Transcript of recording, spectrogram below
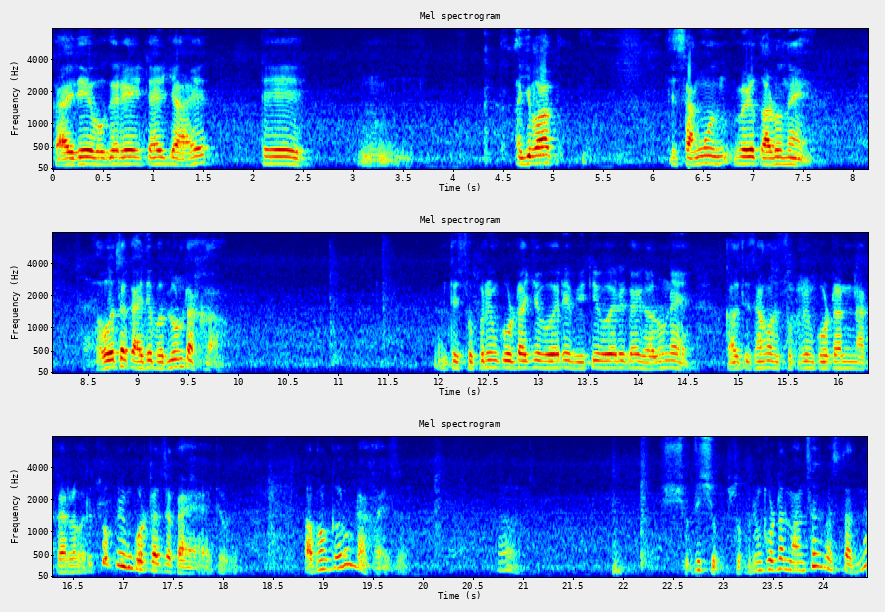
कायदे वगैरे ते जे आहेत ते अजिबात ते सांगून वेळ काढू नये. हवं तर कायदे बदलून टाका. आणि ते सुप्रीम कोर्टाची वगैरे भीती वगैरे काही घालू नये. काल ते सांगू सुप्रीम कोर्टाने नाकारलं वगैरे. सुप्रीम कोर्टाचं काय आहे तेवढं? आपण करून टाकायचं. शेवटी सुप्रीम कोर्टात माणसंच बसतात ना?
